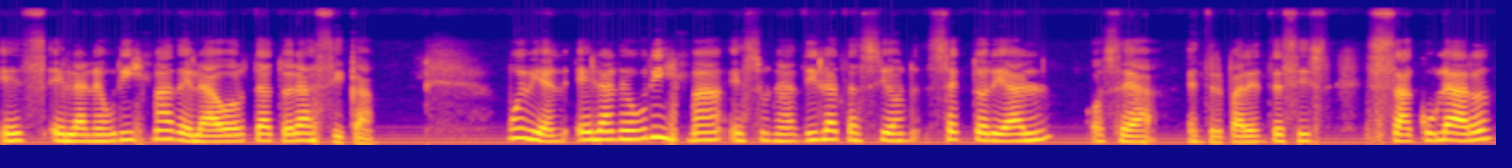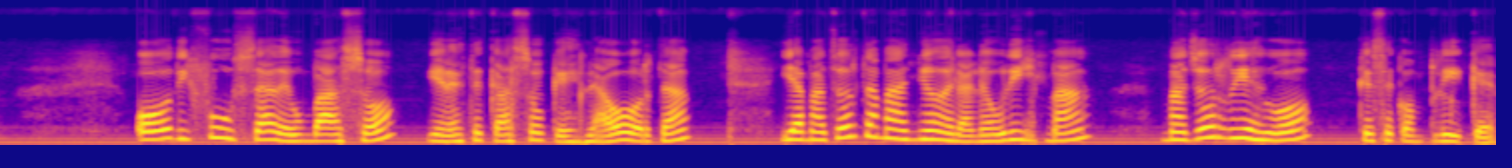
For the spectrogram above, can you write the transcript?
es el aneurisma de la aorta torácica. Muy bien, el aneurisma es una dilatación sectorial, o sea, entre paréntesis, sacular o difusa de un vaso, y en este caso que es la aorta, y a mayor tamaño del aneurisma, mayor riesgo que se complique.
